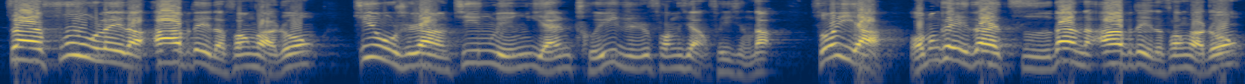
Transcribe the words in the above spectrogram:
在父类的 update 方法中，就是让精灵沿垂直方向飞行的。所以啊，我们可以在子弹的 update 方法中，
